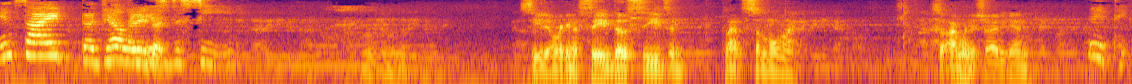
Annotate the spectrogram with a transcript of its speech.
Inside the jelly Very is the seed. Mm. Seed, and we're gonna save those seeds and plant some more. So I'm gonna try it again. It tastes.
